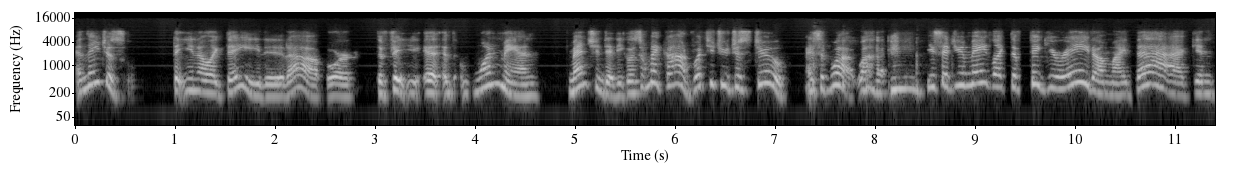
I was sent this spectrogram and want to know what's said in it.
and they just that you know like they eat it up or the fit uh, uh, one man mentioned it he goes oh my god what did you just do i said what what he said you made like the figure eight on my back and.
